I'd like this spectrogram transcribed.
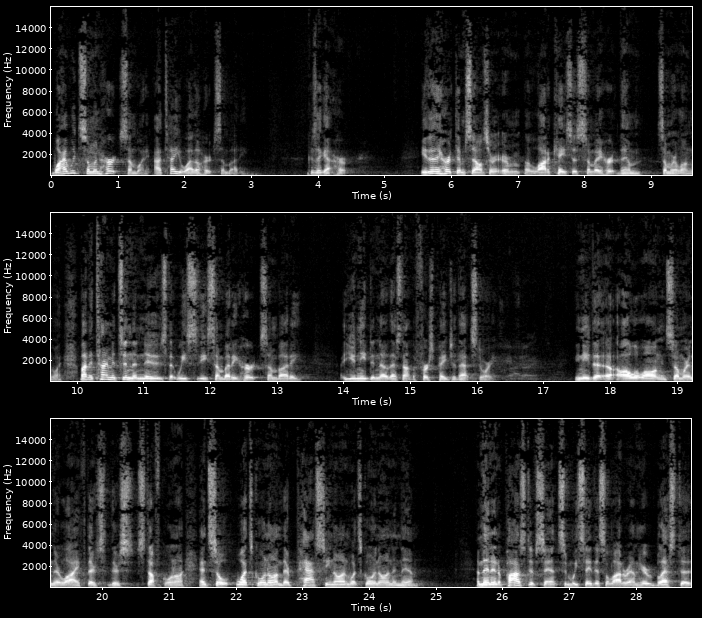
Why would someone hurt somebody? I'll tell you why they'll hurt somebody. Because they got hurt. Either they hurt themselves or, or in a lot of cases, somebody hurt them somewhere along the way. By the time it's in the news that we see somebody hurt somebody, you need to know that's not the first page of that story. You need to, uh, all along and somewhere in their life, there's, there's stuff going on. And so what's going on? They're passing on what's going on in them. And then in a positive sense, and we say this a lot around here, we're blessed to,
